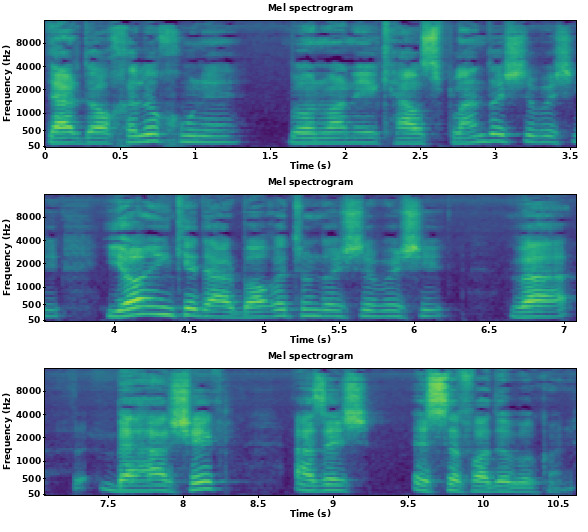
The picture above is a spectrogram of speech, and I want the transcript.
در داخل خونه به عنوان یک هاوس پلان داشته باشید یا اینکه در باغتون داشته باشید و به هر شکل ازش استفاده بکنید.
